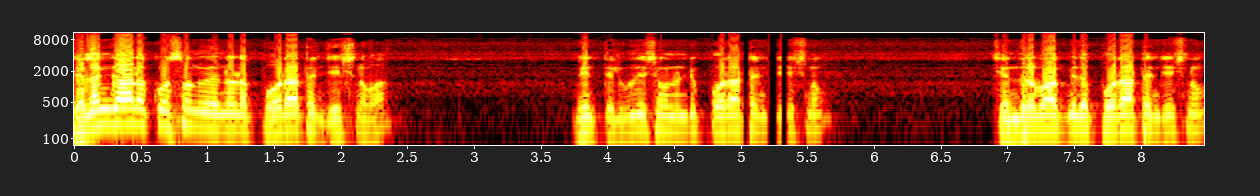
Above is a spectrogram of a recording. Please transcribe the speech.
తెలంగాణ కోసం నువ్వు ఏమైనా పోరాటం చేసినవా? మేము తెలుగుదేశం నుండి పోరాటం చేసినాం. చంద్రబాబు మీద పోరాటం చేసినాం.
